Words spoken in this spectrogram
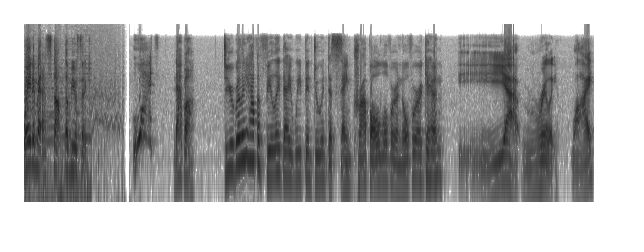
Wait a minute, stop the music. What? Nappa, do you really have a feeling that we've been doing the same crap all over and over again? Yeah, really. Why?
